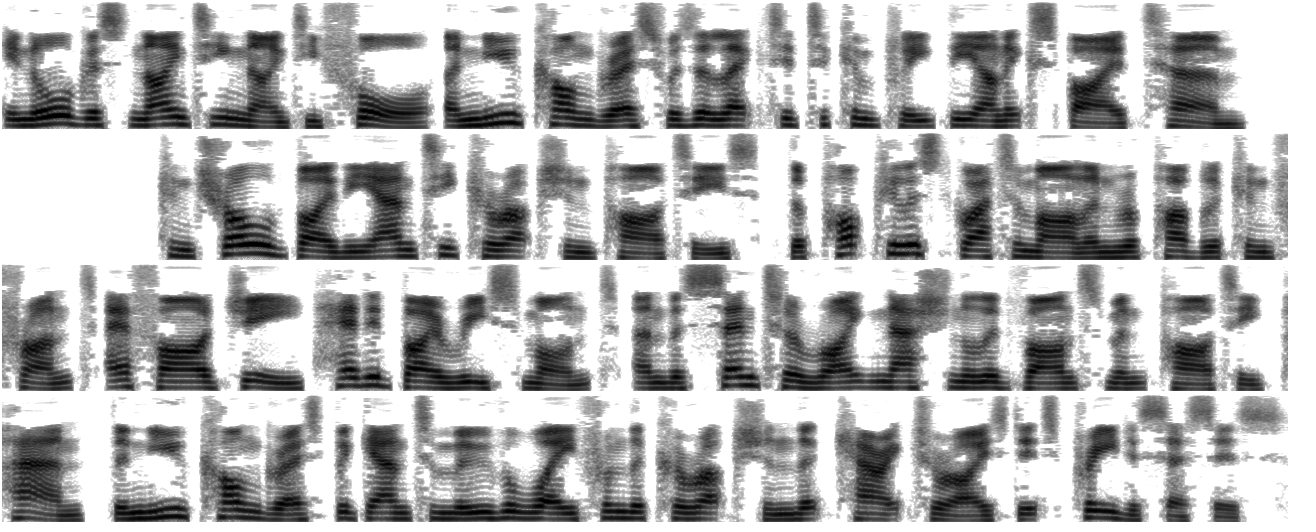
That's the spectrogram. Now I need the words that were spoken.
In August 1994, a new Congress was elected to complete the unexpired term. Controlled by the anti-corruption parties, the populist Guatemalan Republican Front FRG, headed by Ríos Montt, and the center-right National Advancement Party PAN, the new Congress began to move away from the corruption that characterized its predecessors.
